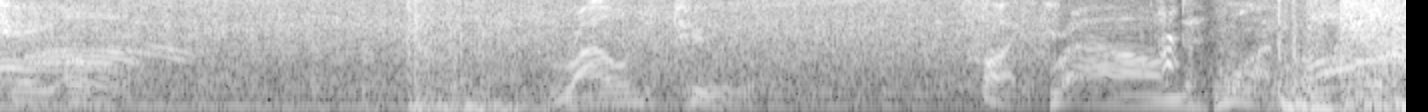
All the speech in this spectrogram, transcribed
KO. Round two. Fight. Round one.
